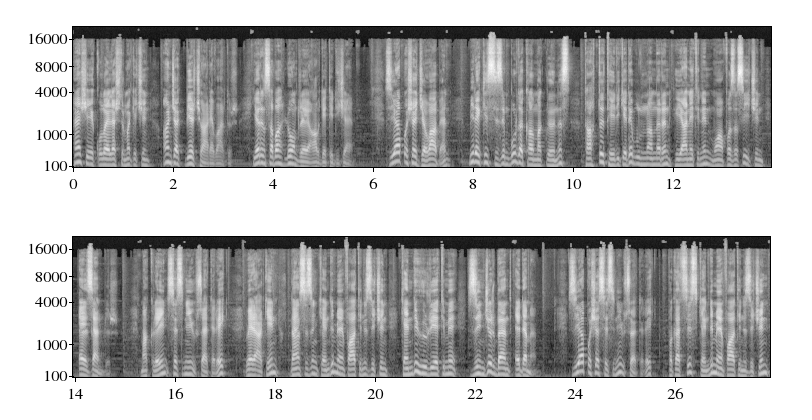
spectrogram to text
her şeyi kolaylaştırmak için ancak bir çare vardır. Yarın sabah Londra'ya avdet edeceğim. Ziya Paşa cevaben, bilakis sizin burada kalmaklığınız tahtı tehlikede bulunanların hıyanetinin muhafazası için elzemdir. MacLean sesini yükselterek, Velakin ben sizin kendi menfaatiniz için kendi hürriyetimi zincir bend edemem. Ziya Paşa sesini yükselterek, fakat siz kendi menfaatiniz için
